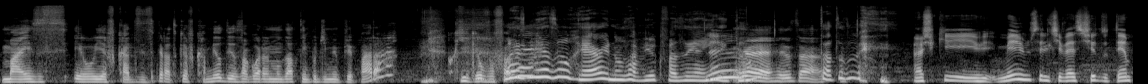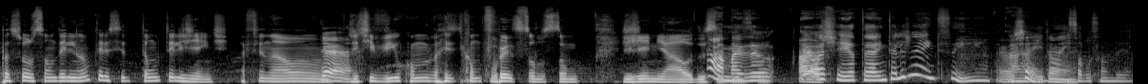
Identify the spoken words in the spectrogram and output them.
Mas eu ia ficar desesperado, porque eu ia ficar, meu Deus, agora não dá tempo de me preparar. O que, que eu vou fazer? Mas mesmo o Harry não sabia o que fazer ainda, É. então. É, exato. Tá tudo bem. Acho que, mesmo se ele tivesse tido tempo, a solução dele não teria sido tão inteligente. Afinal, É. a gente viu como, vai, como foi a solução genial do Ah, mas eu, eu eu achei até inteligente, sim. Eu a- achei também. A solução dele.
